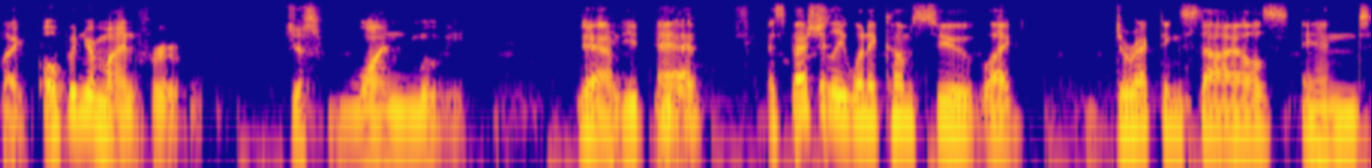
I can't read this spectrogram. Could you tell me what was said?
like open your mind for just one movie. Yeah, And and especially when it comes to like directing styles and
